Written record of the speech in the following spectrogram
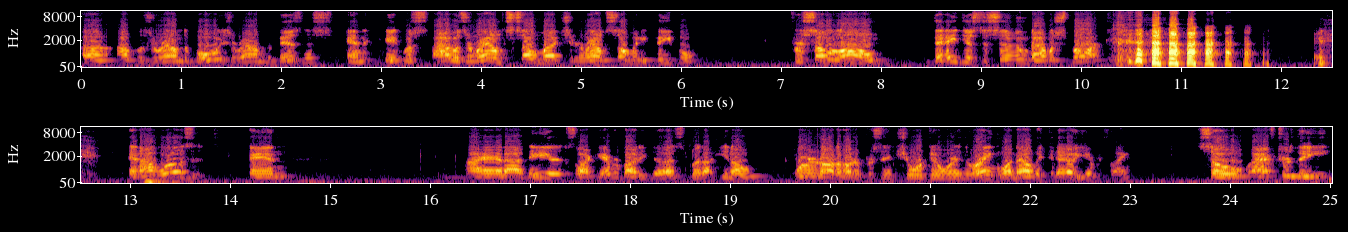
Uh, I was around the boys, around the business, and it was I was around so much and around so many people for so long. They just assumed I was smart, and I wasn't. And I had ideas like everybody does, but I, you know we're not 100% sure till we're in the ring. Well, now they tell you everything. So after the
